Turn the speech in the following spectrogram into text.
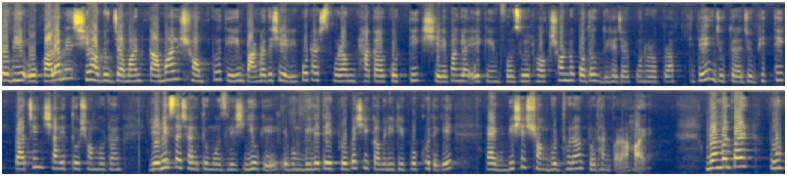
কবি ও কালামিস শিহাবুজ্জামান কামাল সম্প্রতি বাংলাদেশের রিপোর্টার্স ফোরাম ঢাকা কর্তৃক Sherebangla A K M Fazlul Haque স্বর্ণপদক দুই হাজার পনেরো প্রাপ্তিতে যুক্তরাজ্য ভিত্তিক প্রাচীন সাহিত্য সংগঠন রেনেসা সাহিত্য মজলিস ইউকে এবং বিলেতের প্রবাসী কমিউনিটির পক্ষ থেকে এক বিশেষ সংবর্ধনা প্রদান করা হয়। মঙ্গলবার পূর্ব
